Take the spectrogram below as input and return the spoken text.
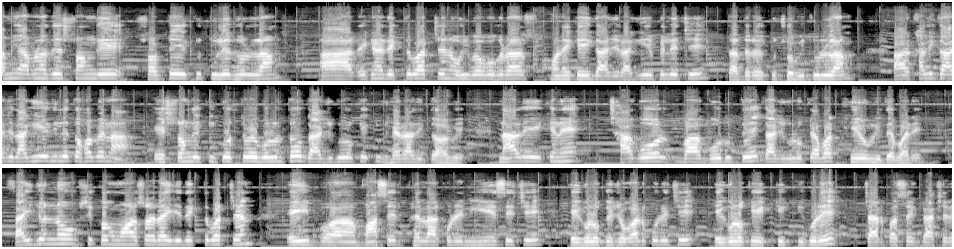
আমি আপনাদের সঙ্গে সবটাই একটু তুলে ধরলাম। আর এখানে দেখতে পাচ্ছেন অভিভাবকরা অনেকেই গাছ লাগিয়ে ফেলেছে, তাদেরও একটু ছবি তুললাম। আর খালি গাছ লাগিয়ে দিলে তো হবে না, এর সঙ্গে কি করতে হবে বলুন তো? গাছগুলোকে একটু ঘেরা দিতে হবে। নাহলে এখানে ছাগল বা গরুতে গাছগুলোকে আবার খেয়েও নিতে পারে। তাই জন্য শিক্ষক মহাশয়রা এই যে দেখতে পাচ্ছেন, এই বাঁশের ফেলা করে নিয়ে এসেছে, এগুলোকে জোগাড় করেছে, এগুলোকে একটি একটি করে চারপাশে গাছের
